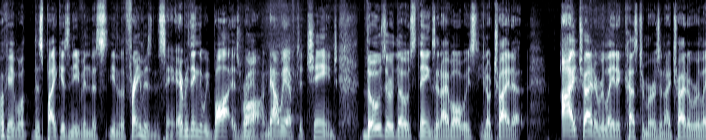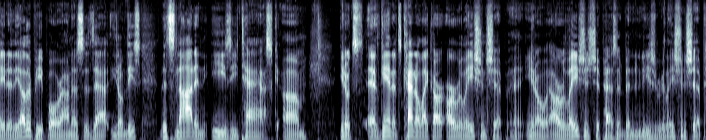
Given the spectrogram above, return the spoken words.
okay, well, this bike isn't even this. You know, the frame isn't the same. Everything that we bought is wrong. Now we have to change. Those are those things that I've always, you know, try to. I try to relate to customers and I try to relate to the other people around us is that, you know, these, it's not an easy task. Um, you know, it's again, it's kind of like our, our relationship. Uh, you know, our relationship hasn't been an easy relationship,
